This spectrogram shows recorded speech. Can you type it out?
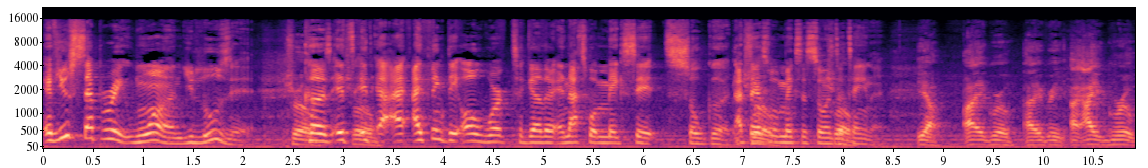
if you separate one, you lose it. True, Because it's, true. it, I, I think they all work together, and that's what makes it so good. I think that's what makes it so true. entertaining. Yeah, I agree. I agree. I, I agree.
